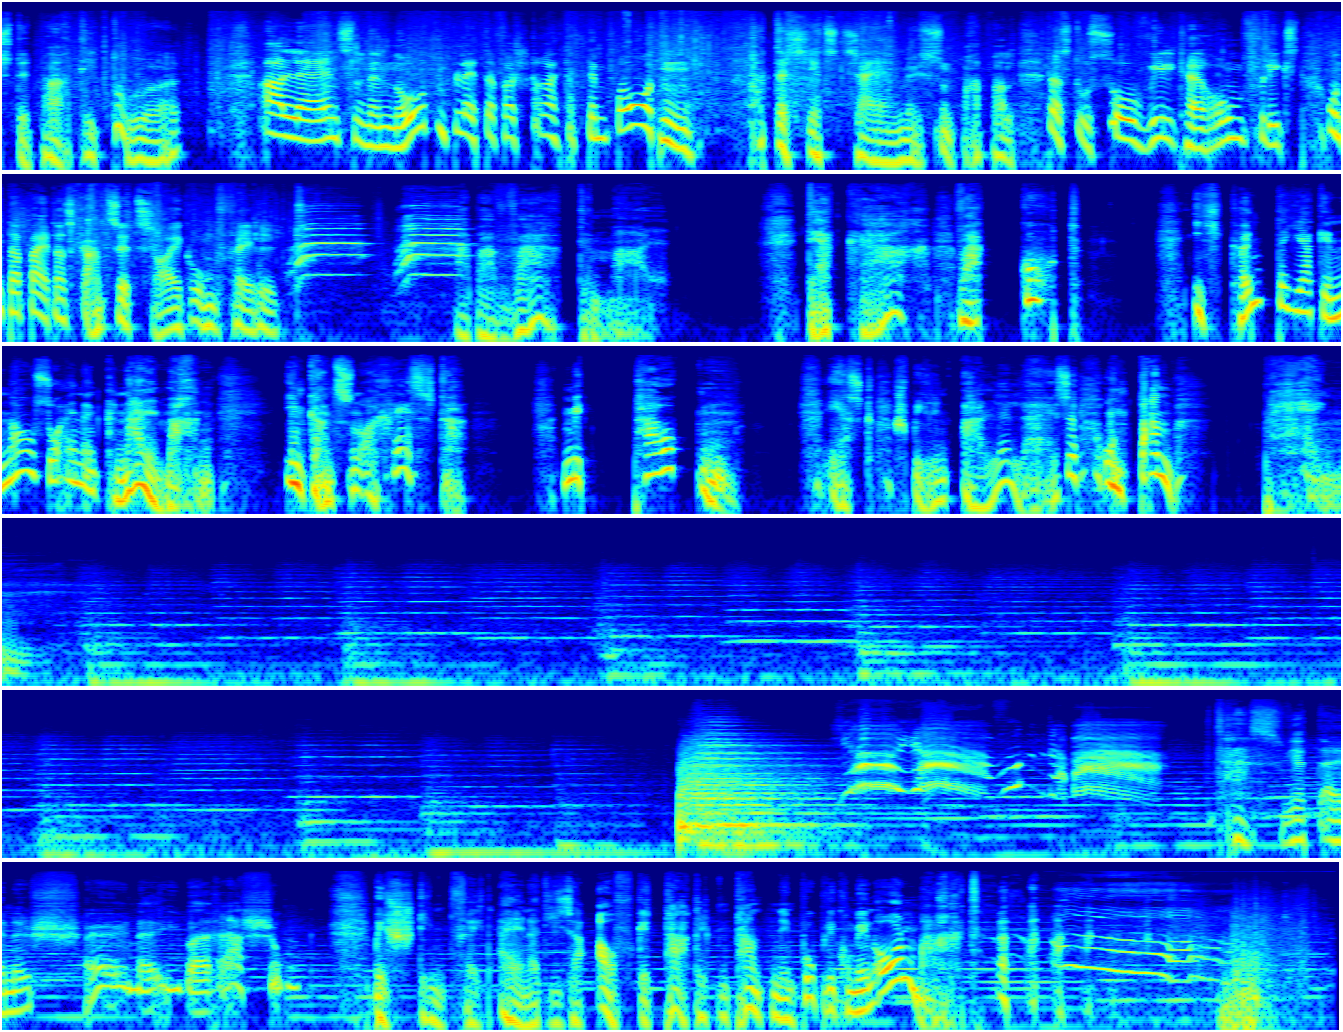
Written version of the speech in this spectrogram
Neueste Partitur. Alle einzelnen Notenblätter verstreut auf dem Boden. Hat es jetzt sein müssen, Papperl, dass du so wild herumfliegst und dabei das ganze Zeug umfällt? Aber warte mal. Der Krach war gut. Ich könnte ja genau so einen Knall machen. Im ganzen Orchester. Mit Pauken. Erst spielen alle leise und dann Peng. Ja, ja, wunderbar. Das wird eine schöne Überraschung. Bestimmt fällt einer dieser aufgetakelten Tanten im Publikum in Ohnmacht.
